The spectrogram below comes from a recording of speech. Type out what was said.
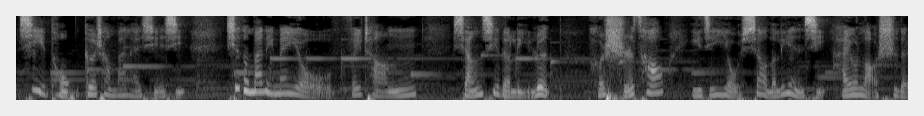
系统歌唱班来学习。系统班里面有非常详细的理论。和实操，以及有效的练习，还有老师的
